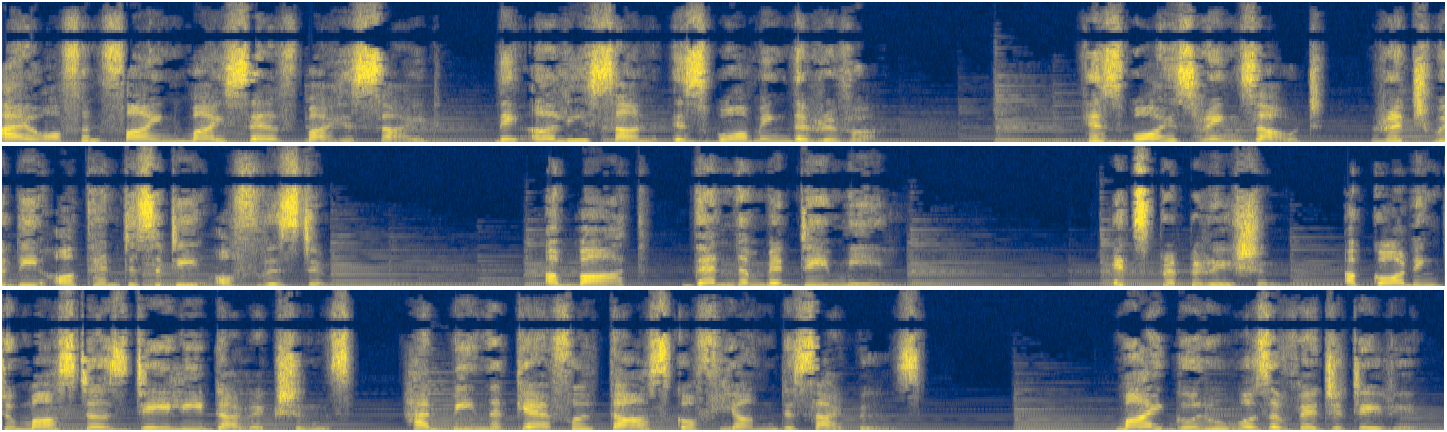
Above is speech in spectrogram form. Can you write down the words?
I often find myself by his side, the early sun is warming the river. His voice rings out, rich with the authenticity of wisdom. A bath, then the midday meal. Its preparation, according to Master's daily directions, had been the careful task of young disciples. My Guru was a vegetarian.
